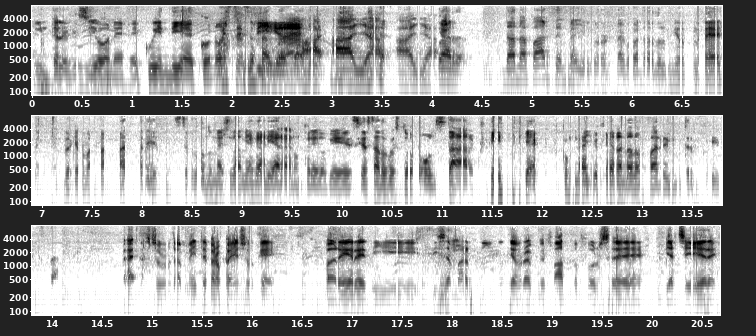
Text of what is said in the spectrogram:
in televisione e quindi ecco... Non Questa è figa, eh? Aia, aia. Guarda, da una parte è meglio che non abbia guardato il mio match perché magari il secondo match della mia carriera non credo che sia stato questo all star quindi ecco meglio che era andato a fare l'intervista eh, assolutamente però penso che parere di, di San Martino ti avrebbe fatto forse piacere.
